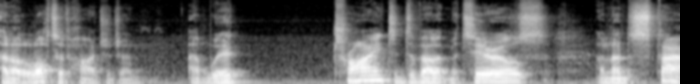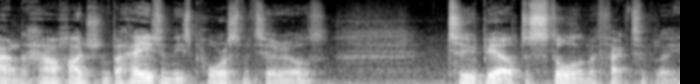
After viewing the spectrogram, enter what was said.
and a lot of hydrogen. And we're trying to develop materials and understand how hydrogen behaves in these porous materials to be able to store them effectively.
